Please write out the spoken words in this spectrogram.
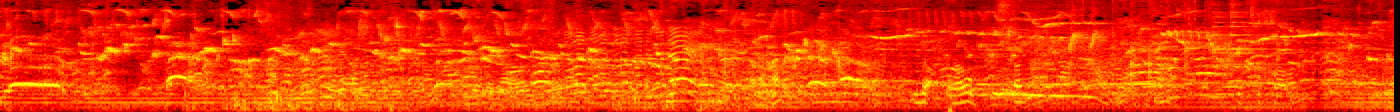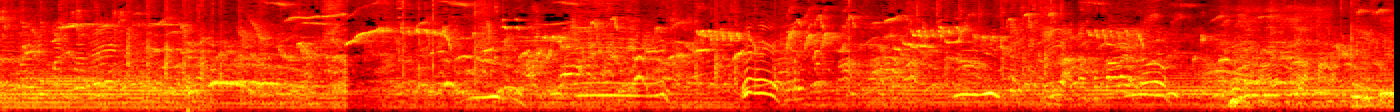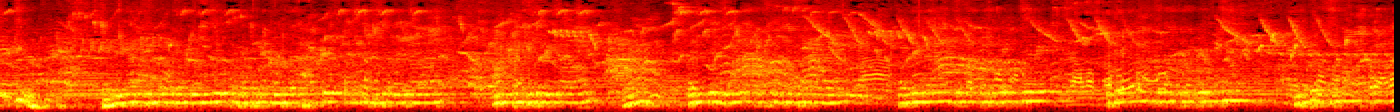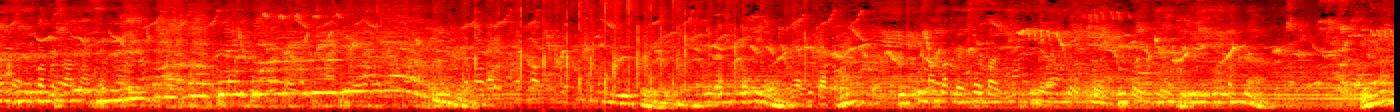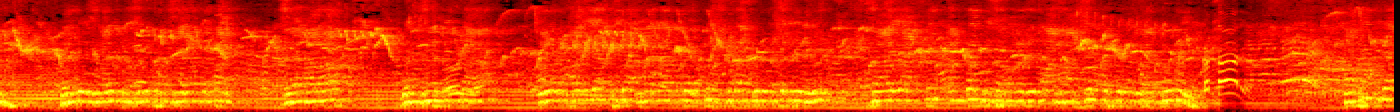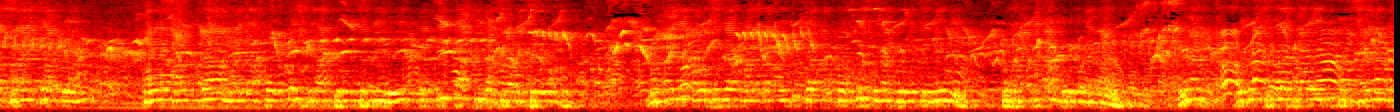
Saya harap dan saya kalian tidak hanya fokus pada diri sendiri, saya yakin Anda bisa menerima hasil keputusan juri. Betul. Tapi tidak saya jamin kalau Anda hanya fokus dengan diri sendiri, ketika tidak saya kecewa. Makanya kalau sudah makan itu jangan fokus dengan diri sendiri, perhatikan diri yang lain. Ya, dengan segala kalian persaingan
